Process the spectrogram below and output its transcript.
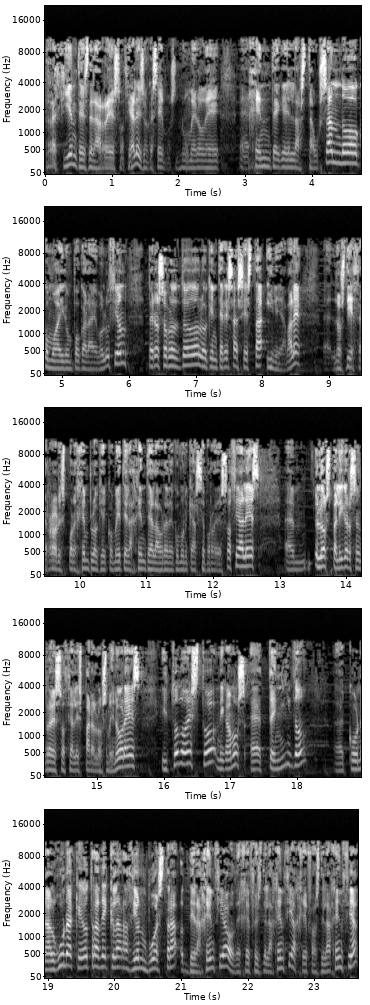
recientes de las redes sociales, yo que sé, pues número de eh, gente que la está usando, cómo ha ido un poco la evolución, pero sobre todo lo que interesa es esta idea, ¿vale? Eh, los 10 errores, por ejemplo, que comete la gente a la hora de comunicarse por redes sociales, los peligros en redes sociales para los menores, y todo esto, digamos, teñido eh, con alguna que otra declaración vuestra de la agencia o de jefes de la agencia, jefas de la agencia,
